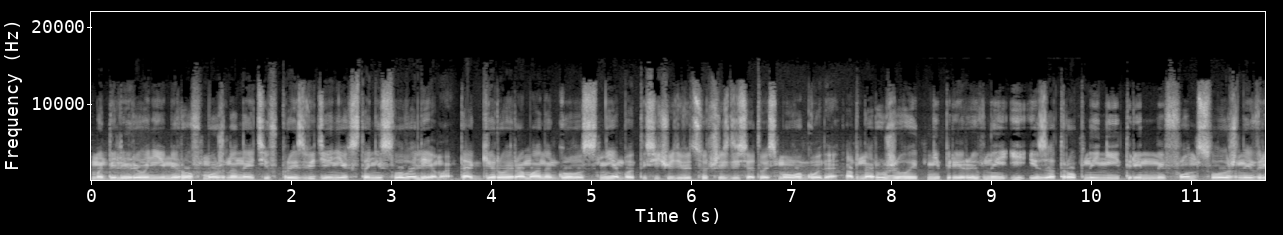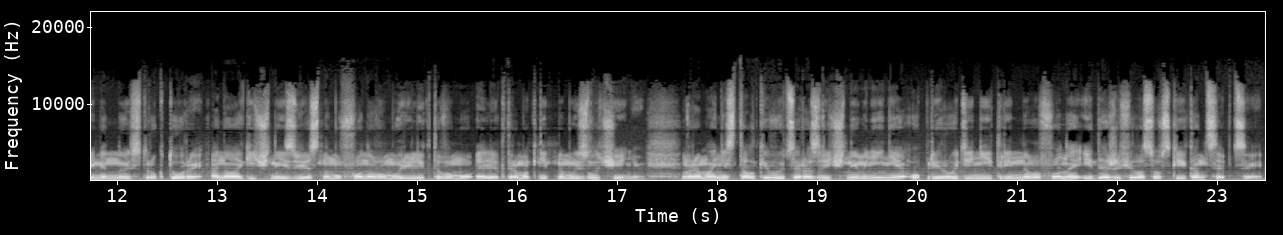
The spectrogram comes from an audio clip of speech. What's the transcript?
Моделирование миров можно найти в произведениях Станислава Лема. Так герой романа «Голос неба» 1968 года обнаруживает непрерывный и изотропный нейтринный фон сложной временной структуры, аналогичный известному фоновому реликтовому электромагнитному излучению. В романе сталкиваются различные мнения о природе нейтринного фона и даже философские концепции.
